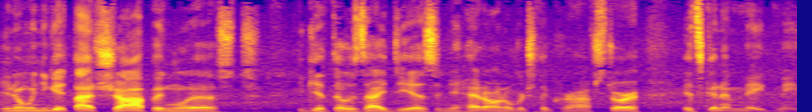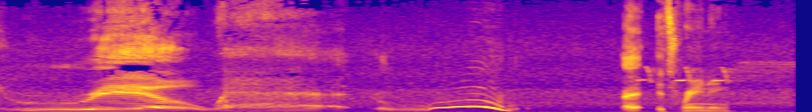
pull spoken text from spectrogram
You know, when you get that shopping list, you get those ideas and you head on over to the craft store, it's gonna make me real wet. Ooh. Eh, it's raining.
